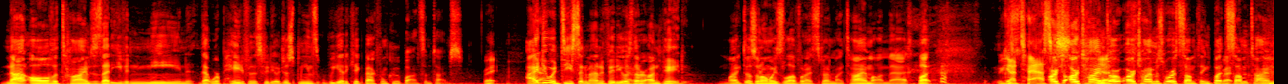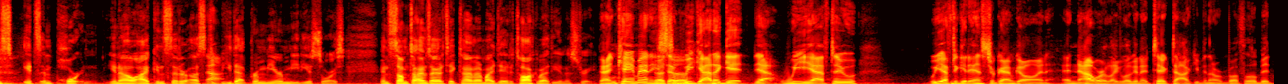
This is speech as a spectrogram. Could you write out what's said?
Not all the times does that even mean that we're paid for this video. It just means we get a kickback from coupons sometimes. Right. I do a decent amount of videos that are unpaid. Mike doesn't always love when I spend my time on that, but We got our, tasks. our time Yeah. our, our time is worth something. But Right. sometimes it's important. You know, I consider us Yeah. to be that premier media source, and sometimes I got to take time out of my day to talk about the industry. Ben came in. He That's said, a- "We got to get yeah, we have to, we have to get Instagram going." And now we're like looking at TikTok, even though we're both a little bit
